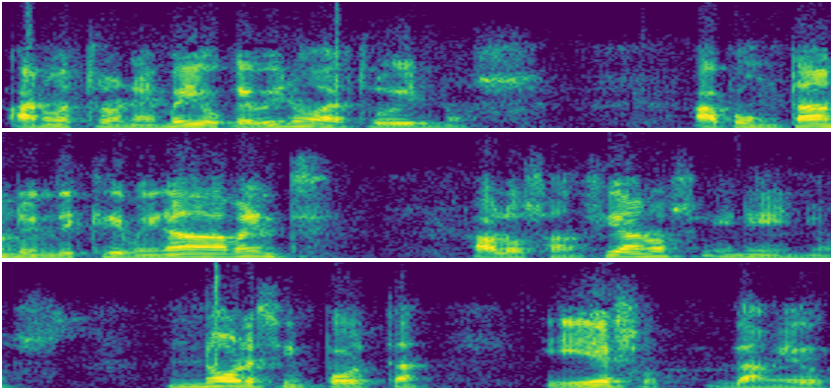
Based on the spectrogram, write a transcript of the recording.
a nuestro enemigo que vino a destruirnos, apuntando indiscriminadamente a los ancianos y niños. No les importa y eso da miedo.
